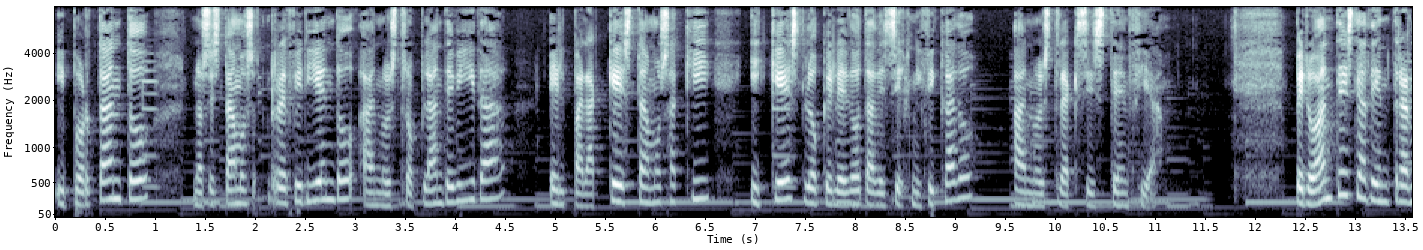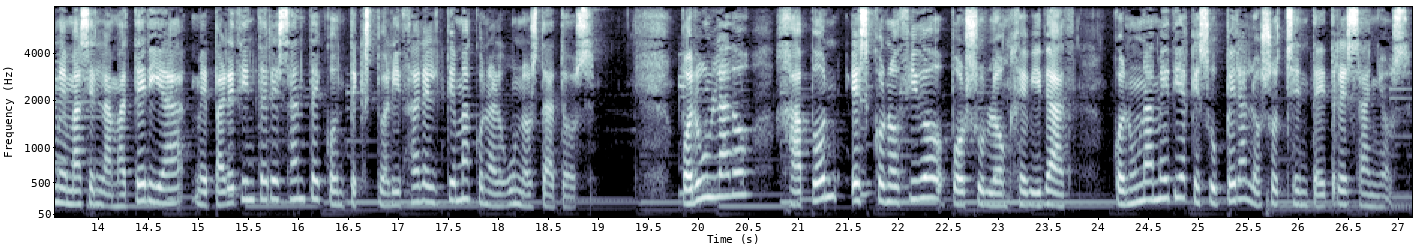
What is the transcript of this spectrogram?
Y por tanto, nos estamos refiriendo a nuestro plan de vida, el para qué estamos aquí y qué es lo que le dota de significado a nuestra existencia. Pero antes de adentrarme más en la materia, me parece interesante contextualizar el tema con algunos datos. Por un lado, Japón es conocido por su longevidad, con una media que supera los 83 años.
